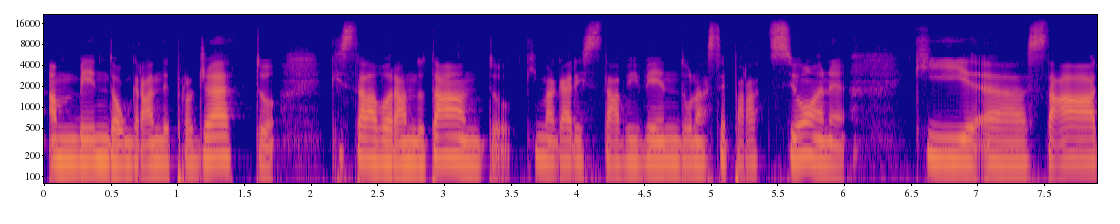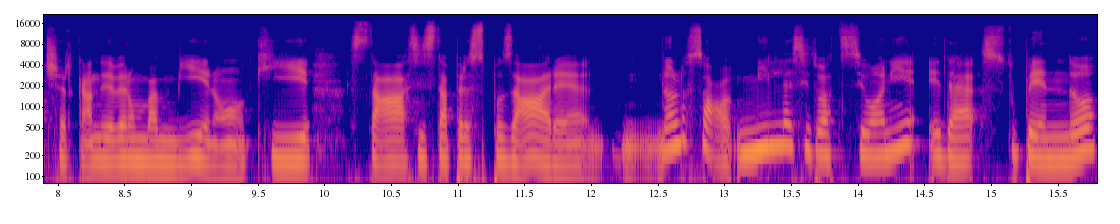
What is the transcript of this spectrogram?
ambendo a un grande progetto, chi sta lavorando tanto, chi magari sta vivendo una separazione, chi eh, sta cercando di avere un bambino, chi sta, si sta per sposare, non lo so, mille situazioni ed è stupendo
